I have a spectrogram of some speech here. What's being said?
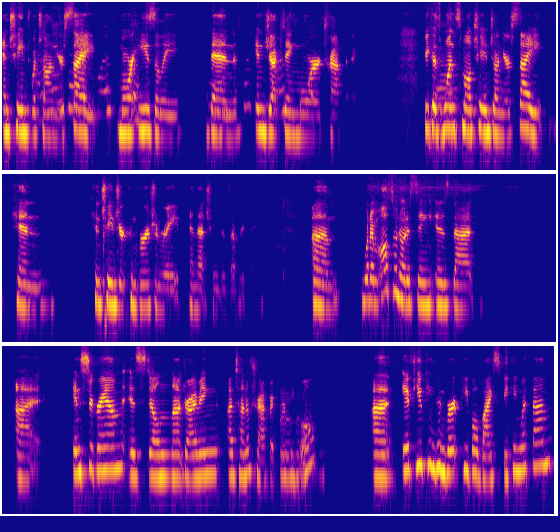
and change what's on your site more easily than injecting more traffic. Because one small change on your site can can change your conversion rate, and that changes everything. Um, what I'm also noticing is that uh, Instagram is still not driving a ton of traffic for Mhm. people. Uh, if you can convert people by speaking with them,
